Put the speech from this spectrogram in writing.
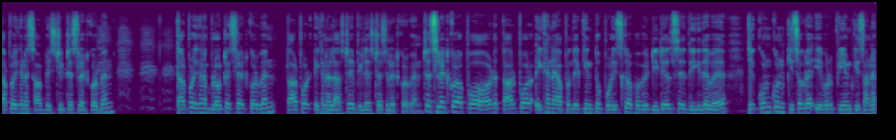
তারপর এখানে সাব ডিস্ট্রিক্টটা সিলেক্ট করবেন, তারপর এখানে ব্লকটা সিলেক্ট করবেন, তারপর এখানে লাস্টে ভিলেজটা সিলেক্ট করবেন। এটা সিলেক্ট করার পর, তারপর এখানে আপনাদের কিন্তু পরিষ্কারভাবে ডিটেলসে দিয়ে দেবে যে কোন কোন কৃষকরা এবার পিএম কিষানে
